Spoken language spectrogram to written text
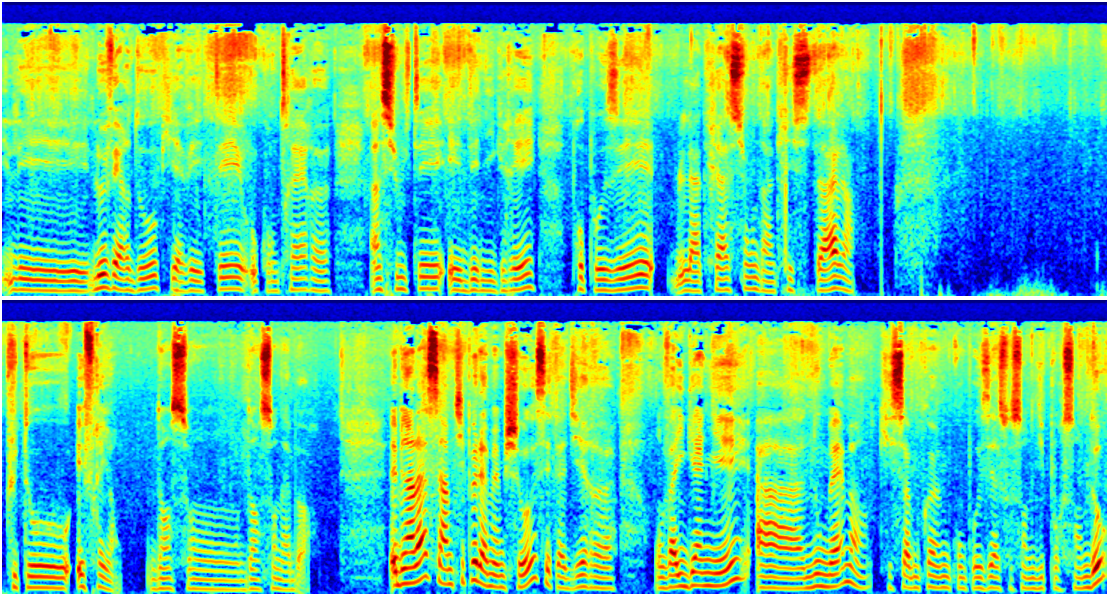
le verre d'eau qui avait été au contraire insulté et dénigré proposait la création d'un cristal plutôt effrayant dans son abord. Et eh bien là, c'est un petit peu la même chose, c'est-à-dire on va y gagner à nous-mêmes, qui sommes quand même composés à 70% d'eau,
